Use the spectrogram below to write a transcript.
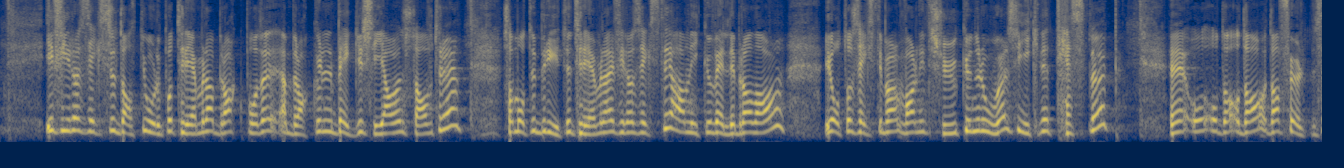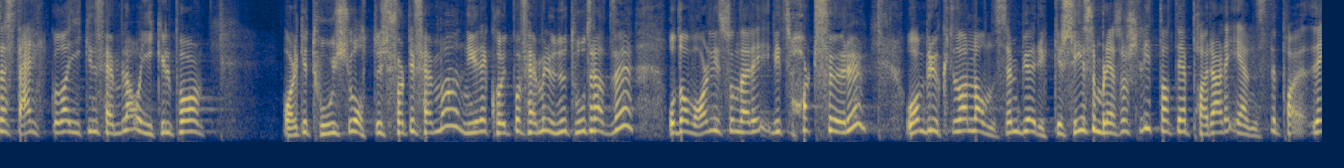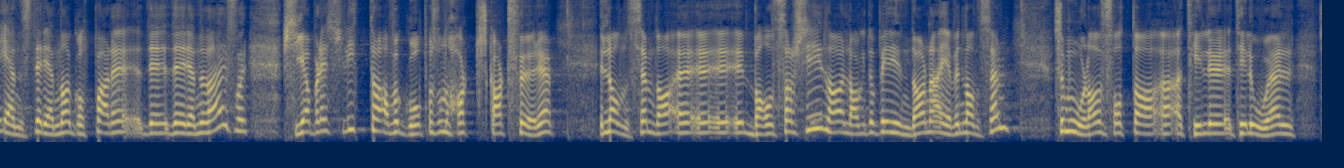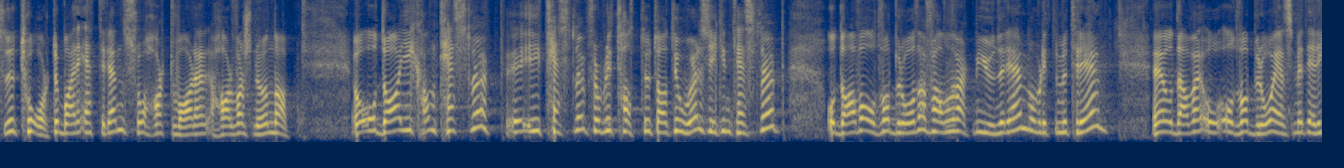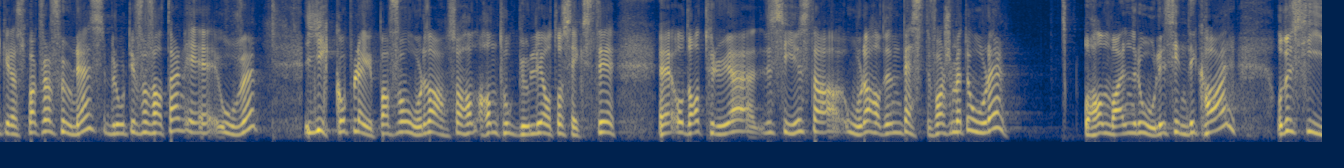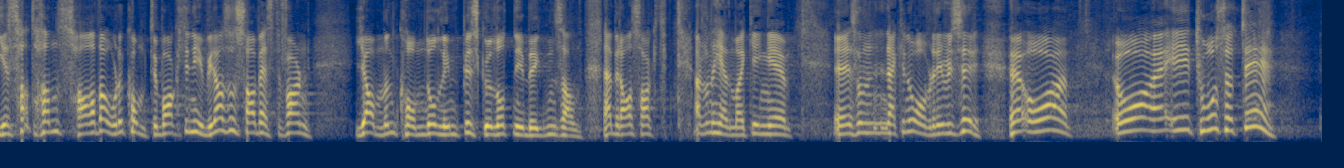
I 64 så datt Ole på tremila, brakk både, han brakk vel begge skia og en stav, tror jeg. Så han måtte bryte tremila i 64. Han gikk jo veldig bra da òg. I 68 var han litt sjuk under OL, så gikk han et testløp. Eh, og, og, da, og da, da, følte han seg sterk, og da gikk han femla og gikk vel på var det ikke 2.28,45? Ny rekord på femmil under 2,30. og Da var det litt, sånn der, litt hardt føre. og Han brukte da Landsem bjørkeski, som ble så slitt at det paret er det eneste, det eneste rennet har gått på. er det, det, det rennet der, for Skia ble slitt da, av å gå på sånn hardt, skarpt føre. Landsem da, eh, balsaski, da, lagd opp i Rindalen av Even Landsem, som Ola hadde fått da, til, til, OL. Så det tålte bare ett renn, så hardt var, det, hard var snøen. da. Og, Da gikk han testløp. I testløp for å bli tatt ut da til OL, så gikk han testløp. og Da var Oddvar Brå der, for han hadde vært med junior-EM og blitt nummer tre. Eh, og Da var Oddvar Brå en som het Erik Røsbakk fra Furnes, bror til forfatteren, eh, Ove. Gikk opp løypa for Ole, da, så han, han tok gull i 68. Eh, og da tror jeg det sies da Ole hadde en bestefar som het Ole. Og Han var en rolig, sindig kar. og Det sies at han sa da Ole kom tilbake til Nybygda, så sa bestefaren Jammen kom det olympisk gull til Nybygden, sa han. Det er bra sagt. Det er sånn hedmarking eh, eh, sånn, Det er ikke noen overdrivelser. Eh, og, og i 72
